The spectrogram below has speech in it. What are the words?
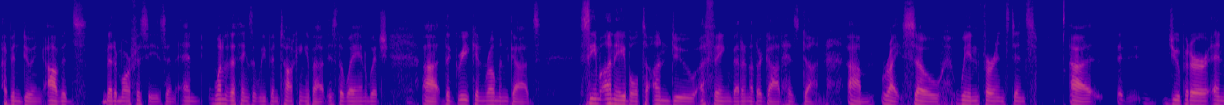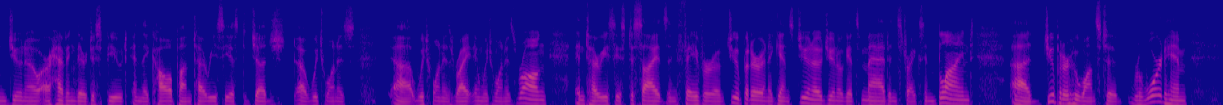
I've been doing Ovid's Metamorphoses, and, and one of the things that we've been talking about is the way in which uh, the Greek and Roman gods seem unable to undo a thing that another god has done. Um, right. So when, for instance, uh, Jupiter and Juno are having their dispute, and they call upon Tiresias to judge uh, which one is uh, which one is right and which one is wrong, and Tiresias decides in favor of Jupiter and against Juno. Juno gets mad and strikes him blind. Uh, Jupiter, who wants to reward him,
